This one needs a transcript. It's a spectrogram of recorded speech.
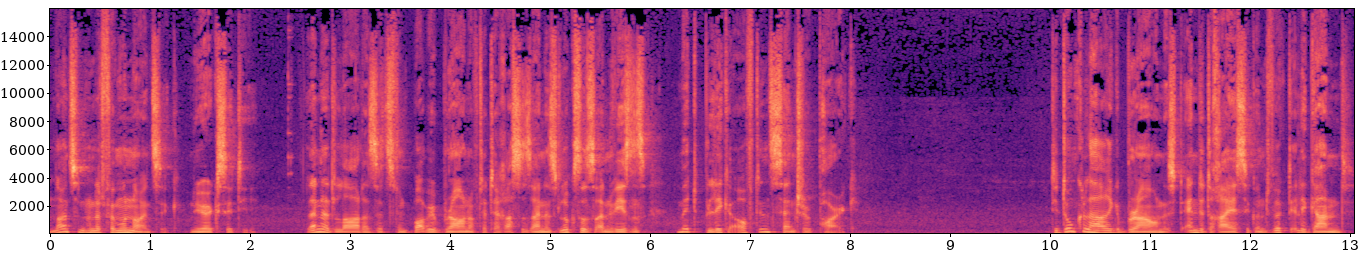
1995, New York City. Leonard Lauder sitzt mit Bobby Brown auf der Terrasse seines Luxusanwesens mit Blick auf den Central Park. Die dunkelhaarige Brown ist Ende 30 und wirkt elegant,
